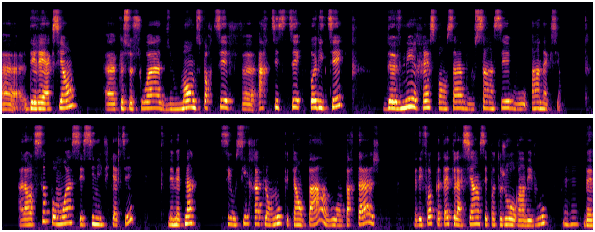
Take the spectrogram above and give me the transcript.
euh, des réactions, euh, que ce soit du monde sportif, euh, artistique, politique, devenir responsable ou sensible ou en action. Alors ça, pour moi, c'est significatif. Mais maintenant, c'est aussi, rappelons-nous que quand on parle ou on partage, ben, des fois, peut-être que la science n'est pas toujours au rendez-vous. Ben,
